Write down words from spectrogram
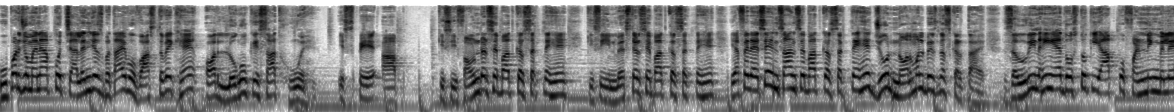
ऊपर जो मैंने आपको चैलेंजेस बताए, वो वास्तविक हैं और लोगों के साथ हुए हैं। इस पे आप किसी फाउंडर से बात कर सकते हैं, किसी इन्वेस्टर से बात कर सकते हैं, या फिर ऐसे इंसान से बात कर सकते हैं जो नॉर्मल बिज़नेस करता है। ज़रूरी नहीं है दोस्तों कि आपको फंडिंग मिले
